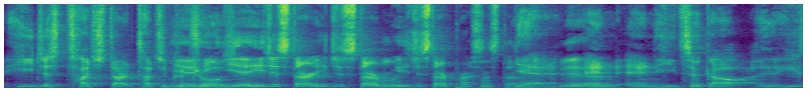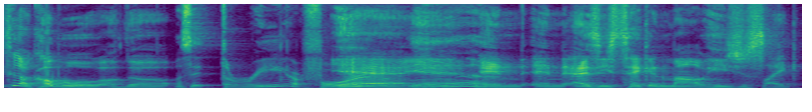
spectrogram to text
he just touch start touching yeah, controls. he, yeah, he just start he just start he just start pressing stuff. yeah, Yeah. And and he took out he took a couple of the was it three or four? Yeah, yeah, And and as he's taking them out, he's just like,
